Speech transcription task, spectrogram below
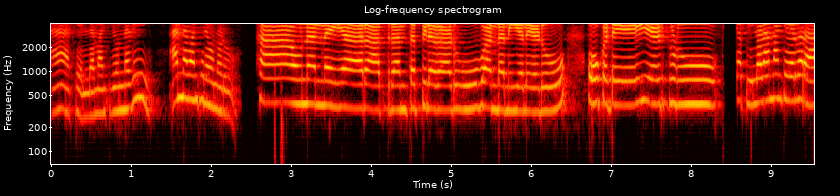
ఆ చెల్ల మంచిగా ఉన్నది. అన్న మంచిగా ఉన్నాడు. అవునన్నయ్య రాత్రంతా పిల్లగాడు వండనీయలేడు. ఒకటే ఏడ్సుడు పిల్లలన్నాక ఏడవరా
